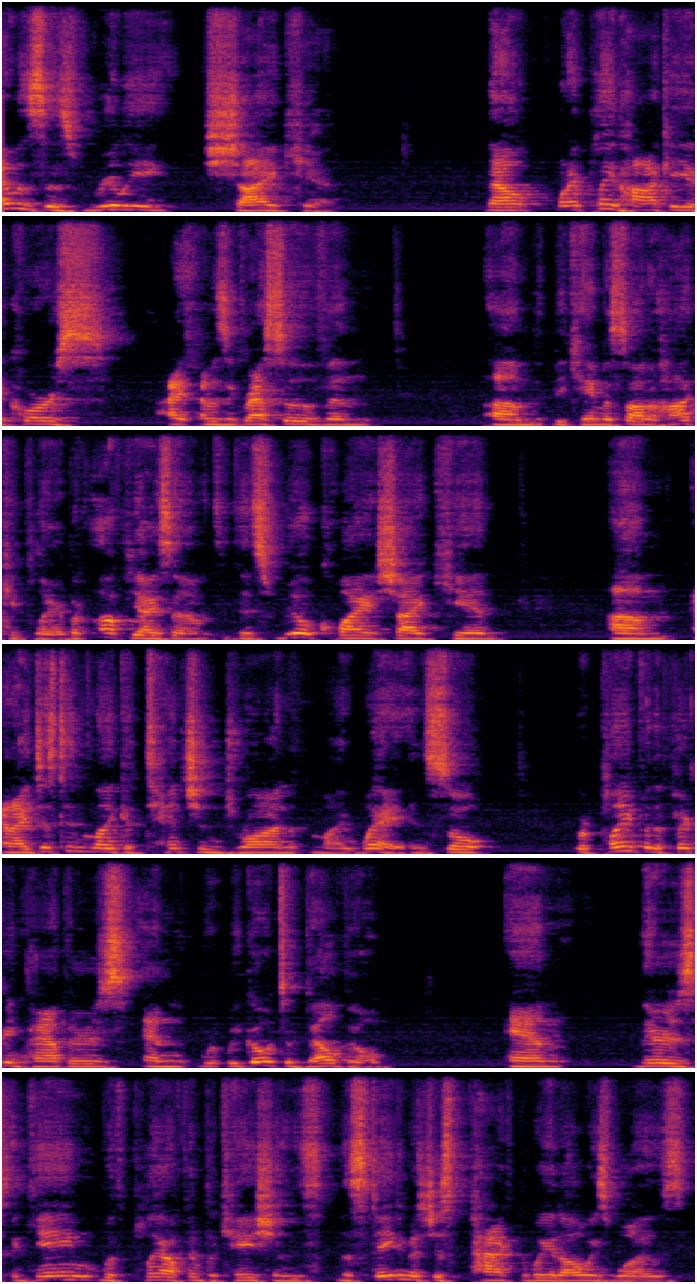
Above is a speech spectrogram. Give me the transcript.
I was this really shy kid. Now, when I played hockey, of course, I, I was aggressive and um, became a sort of hockey player. But off the ice, uh, this real quiet, shy kid. Um, and I just didn't like attention drawn my way. And so we're playing for the Pickering Panthers, and we go to Belleville, and there's a game with playoff implications. The stadium is just packed the way it always was,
